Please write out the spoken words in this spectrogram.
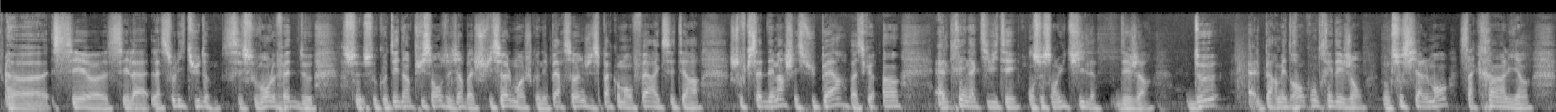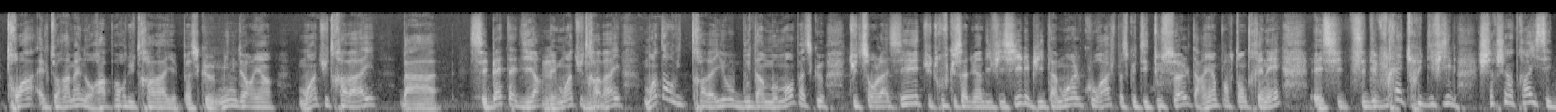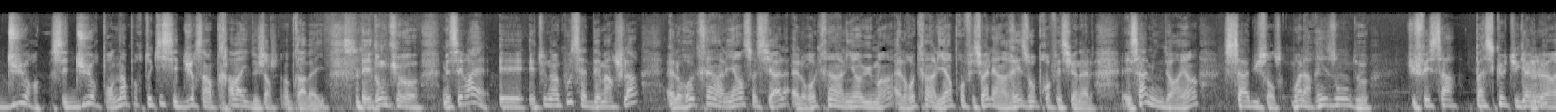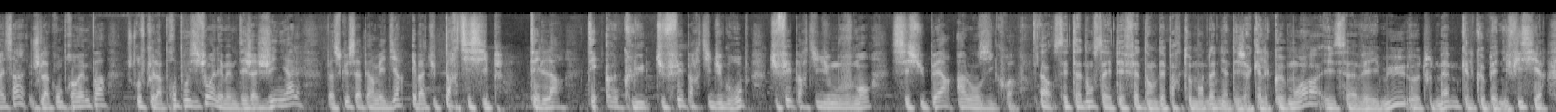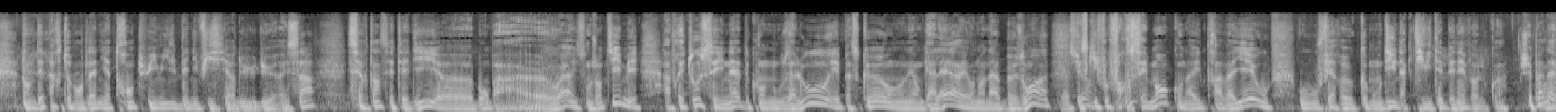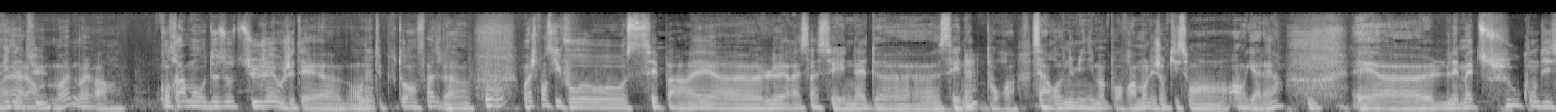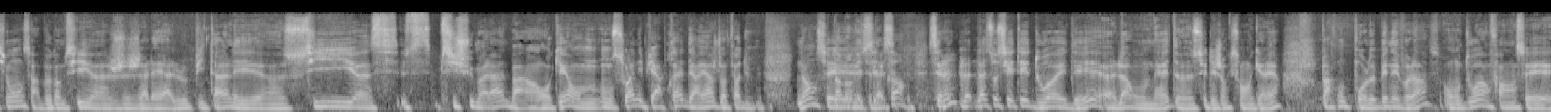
Euh, c'est euh, c'est la, la solitude. C'est souvent le fait de ce, ce côté d'impuissance, de dire bah je suis seul, moi je connais personne, je sais pas comment faire, etc. Je trouve que cette démarche est super parce que un, elle crée une activité, on se sent utile déjà. Deux, elle permet de rencontrer des gens. Donc socialement, ça crée un lien. Trois, elle te ramène au rapport du travail parce que mine de rien, moins tu travailles, bah c'est bête à dire, mais moins tu travailles, moins tu as envie de travailler au bout d'un moment parce que tu te sens lassé, tu trouves que ça devient difficile et puis tu as moins le courage parce que tu es tout seul, tu rien pour t'entraîner et c'est c'est des vrais trucs difficiles. Chercher un travail, c'est dur, c'est dur pour n'importe qui, c'est dur, c'est un travail de chercher un travail. Et donc, euh, mais c'est vrai. Et, et tout d'un coup, cette démarche-là, elle recrée un lien social, elle recrée un lien humain, elle recrée un lien professionnel et un réseau professionnel. Et ça, mine de rien, ça a du sens. Moi, la raison de tu fais ça parce que tu gagnes le RSA, je la comprends même pas. Je trouve que la proposition, elle est même déjà géniale parce que ça permet de dire, eh ben, tu participes. T'es là, t'es inclus, tu fais partie du groupe, tu fais partie du mouvement, c'est super, allons-y quoi. Alors, cette annonce a été faite dans le département de l'Aisne il y a déjà quelques mois et ça avait ému euh, tout de même quelques bénéficiaires. Dans le département de l'Aisne, il y a 38 000 bénéficiaires du, du RSA. Certains s'étaient dit, euh, bon bah euh, ouais, ils sont gentils, mais après tout, c'est une aide qu'on nous alloue et parce que on est en galère et on en a besoin. Est-ce qu'il faut forcément qu'on aille travailler ou, ou faire, euh, comme on dit, une activité bénévole quoi? Je sais pas, David, Ouais, là-dessus. alors, ouais, contrairement aux deux autres sujets où j'étais, euh, on était plutôt en phase. Là, moi, je pense qu'il faut séparer euh, le RSA. C'est une aide, euh, c'est une aide pour, euh, c'est un revenu minimum pour vraiment les gens qui sont en, en galère. Et euh, les mettre sous condition, c'est un peu comme si euh, j'allais à l'hôpital et euh, si, si si je suis malade, bah ok, on, on soigne et puis après derrière je dois faire du. Non, c'est. D'accord. c'est la, la- société doit aider. Là, on aide. C'est des gens qui sont en galère. Par contre, pour le bénévolat, on doit, enfin, c'est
